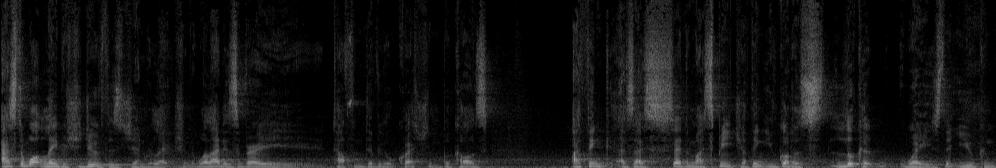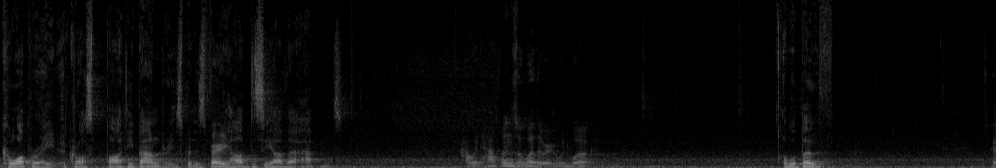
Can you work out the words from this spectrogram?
As to what Labour should do with this general election, well, that is a very tough and difficult question because I think, as I said in my speech, I think you've got to look at ways that you can cooperate across party boundaries, but it's very hard to see how that happens. How it happens or whether it would work? Oh, well, both. Uh,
